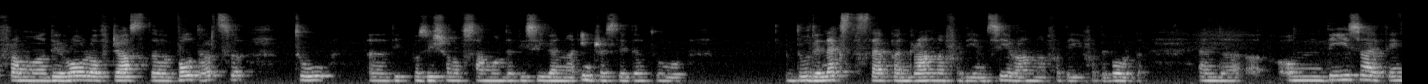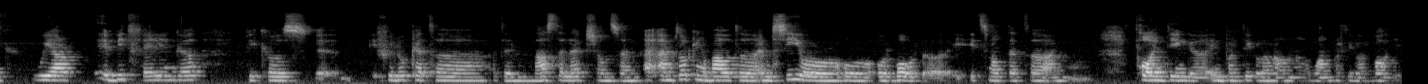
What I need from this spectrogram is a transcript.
from the role of just voters to the position of someone that is even interested to do the next step and run for the MC, run for the for the board. And uh, on these, I think we are a bit failing uh, because uh, if you look at, uh, at, the last elections, and I, am talking about uh, MC or, or, or board, uh, it's not that I'm pointing in particular on one particular body.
